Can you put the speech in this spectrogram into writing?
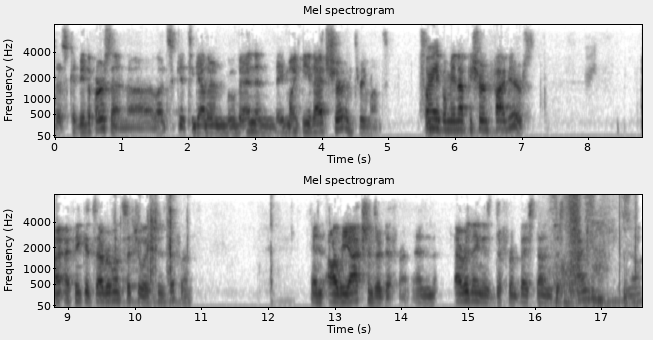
this could be the person. Uh, let's get together and move in." And they might be that sure in three months. Some right. people may not be sure in five years. I, I think it's everyone's situation is different, and our reactions are different, and everything is different based on just timing. You know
